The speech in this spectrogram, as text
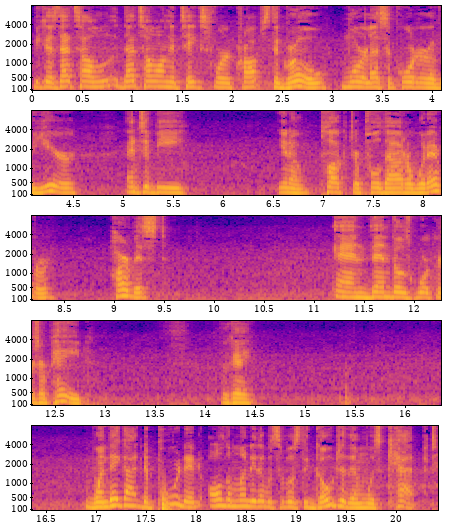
because that's how that's how long it takes for crops to grow, more or less a quarter of a year, and to be, you know, plucked or pulled out or whatever, harvest, and then those workers are paid. Okay. When they got deported, all the money that was supposed to go to them was kept.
